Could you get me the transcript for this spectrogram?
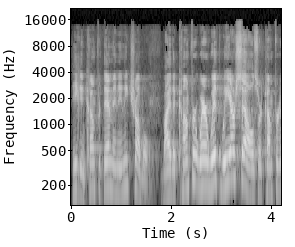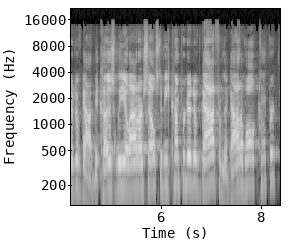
He can comfort them in any trouble by the comfort wherewith we ourselves are comforted of God. Because we allowed ourselves to be comforted of God from the God of all comfort,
